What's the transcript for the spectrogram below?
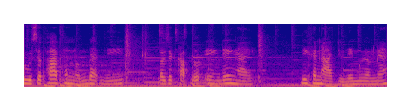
ดูสภาพถนนแบบนี้ เราจะขับรถเองได้ไง นี่ขนาดอยู่ในเมืองนะ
